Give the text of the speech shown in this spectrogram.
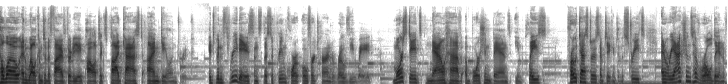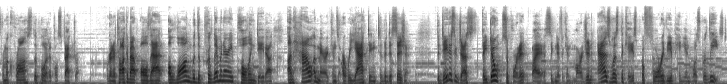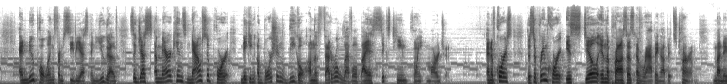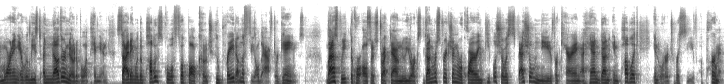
Hello and welcome to the 538 Politics Podcast. I'm Galen Druk. It's been three days since the Supreme Court overturned Roe v. Wade. More states now have abortion bans in place, protesters have taken to the streets, and reactions have rolled in from across the political spectrum. We're going to talk about all that along with the preliminary polling data on how Americans are reacting to the decision. The data suggests they don't support it by a significant margin, as was the case before the opinion was released. And new polling from CBS and YouGov suggests Americans now support making abortion legal on the federal level by a 16 point margin. And of course, the Supreme Court is still in the process of wrapping up its term. Monday morning, it released another notable opinion, siding with a public school football coach who prayed on the field after games. Last week, the court also struck down New York's gun restriction, requiring people show a special need for carrying a handgun in public in order to receive a permit.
